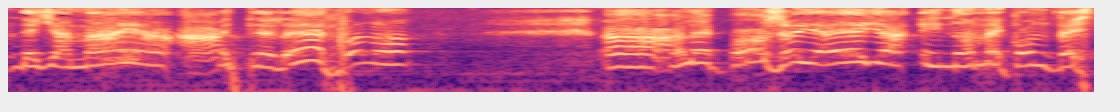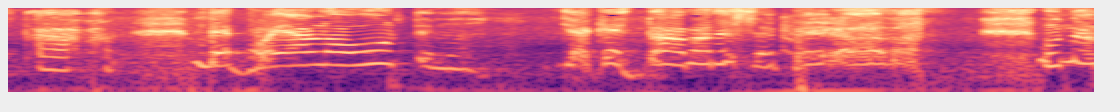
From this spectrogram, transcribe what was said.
de llamar a- al teléfono a, al esposo y a ella y no me contestaba. Después a lo último, ya que estaba desesperada, una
